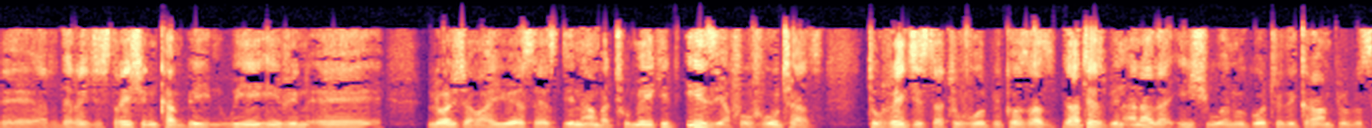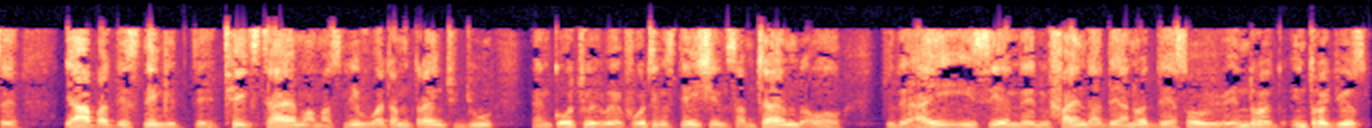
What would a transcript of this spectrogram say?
uh, the registration campaign. We even uh, launched our USSD number to make it easier for voters to register to vote because that has been another issue when we go to the ground. People say, yeah, but this thing, it, it, takes time. I must leave what I'm trying to do and go to a, voting station sometime or to the IEC and then you find that they are not there. So we've intro introduced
